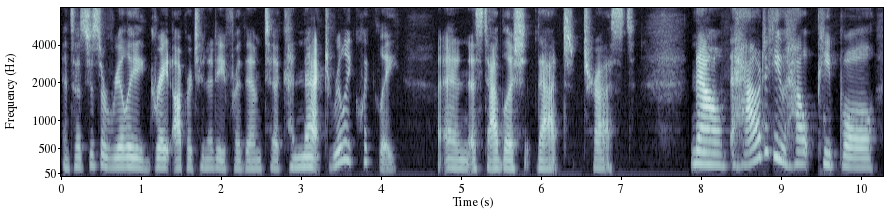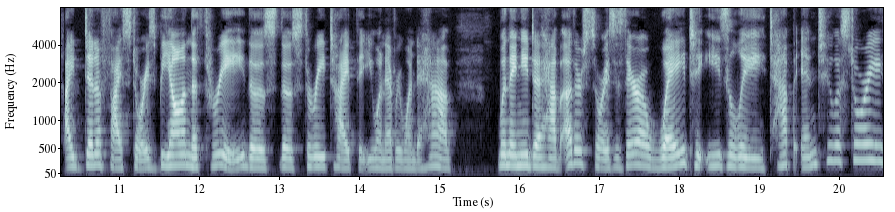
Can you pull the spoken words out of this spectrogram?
And so it's just a really great opportunity for them to connect really quickly and establish that trust. Now, how do you help people identify stories beyond the three, those those three type that you want everyone to have? When they need to have other stories, is there a way to easily tap into a story?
